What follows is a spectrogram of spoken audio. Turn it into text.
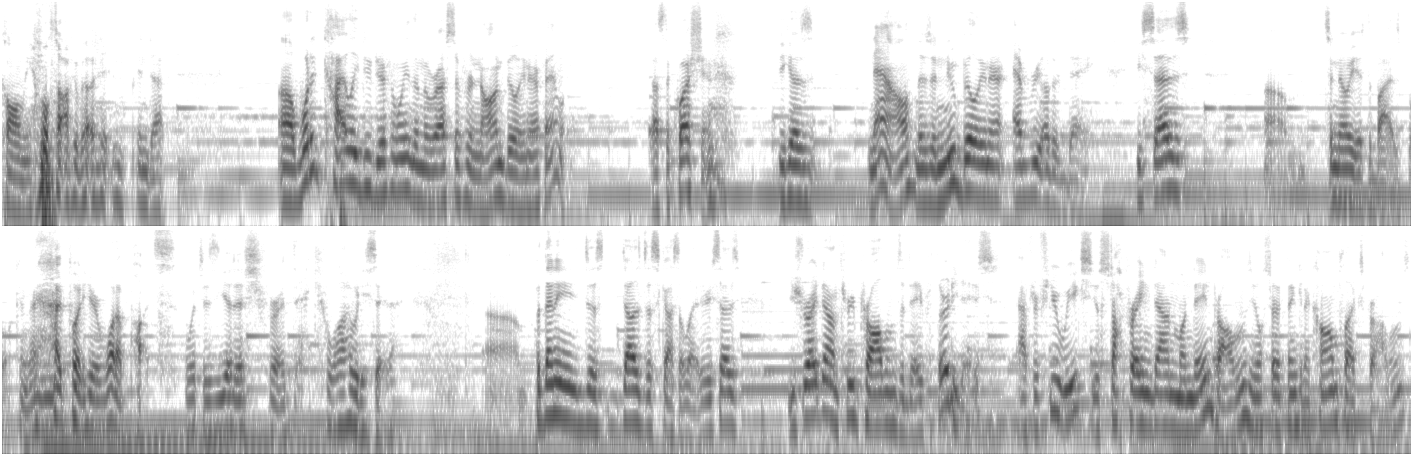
call me. We'll talk about it in, in depth. Uh, what did Kylie do differently than the rest of her non billionaire family? That's the question. because now there's a new billionaire every other day. He says, um, to know you have to buy his book. And I put here, what a putz, which is Yiddish for a dick. Why would he say that? Um, but then he just does discuss it later. He says, you should write down three problems a day for 30 days. After a few weeks, you'll stop writing down mundane problems. You'll start thinking of complex problems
